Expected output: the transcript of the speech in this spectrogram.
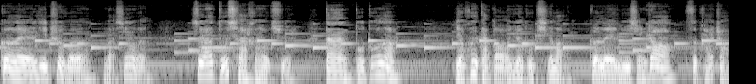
各类励志文、暖心文，虽然读起来很有趣，但读多了也会感到阅读疲劳。各类旅行照、自拍照，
